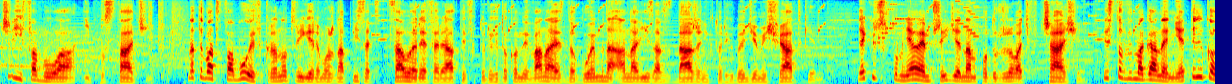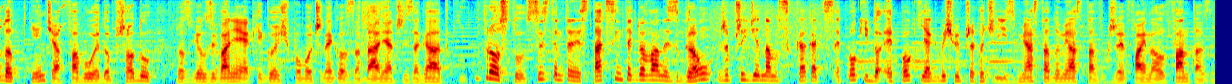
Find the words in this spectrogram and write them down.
Czyli fabuła i postaci. Na temat fabuły w Chrono Trigger można pisać całe referaty, w których dokonywana jest dogłębna analiza zdarzeń, których będziemy świadkiem. Jak już wspomniałem, przyjdzie nam podróżować w czasie. Jest to wymagane nie tylko do pchnięcia fabuły do przodu, rozwiązywania jakiegoś pobocznego zadania czy zagadki. Po prostu, system ten jest tak zintegrowany z grą, że przyjdzie nam skakać z epoki do epoki, jakbyśmy przechodzili z miasta do miasta w grze Final Fantasy.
